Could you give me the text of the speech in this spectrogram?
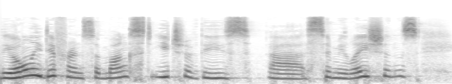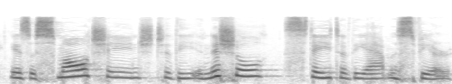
the only difference amongst each of these uh, simulations is a small change to the initial state of the atmosphere.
